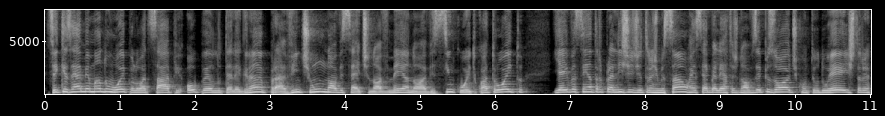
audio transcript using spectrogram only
Se quiser, me manda um oi pelo WhatsApp ou pelo Telegram para 21 96969 5848 e aí você entra para a lista de transmissão, recebe alertas de novos episódios, conteúdo extra,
